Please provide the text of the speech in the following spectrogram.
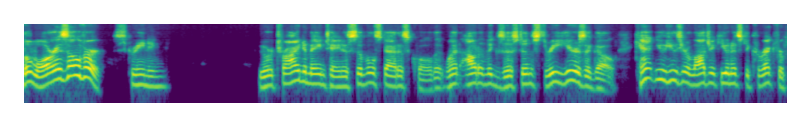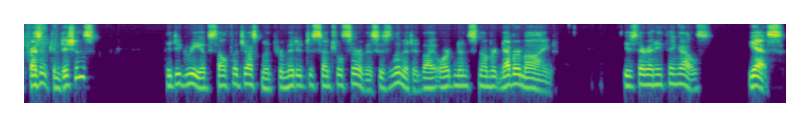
The war is over. Screening. You're trying to maintain a civil status quo that went out of existence three years ago. Can't you use your logic units to correct for present conditions? The degree of self-adjustment permitted to central service is limited by ordinance number, never mind. Is there anything else? Yes.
